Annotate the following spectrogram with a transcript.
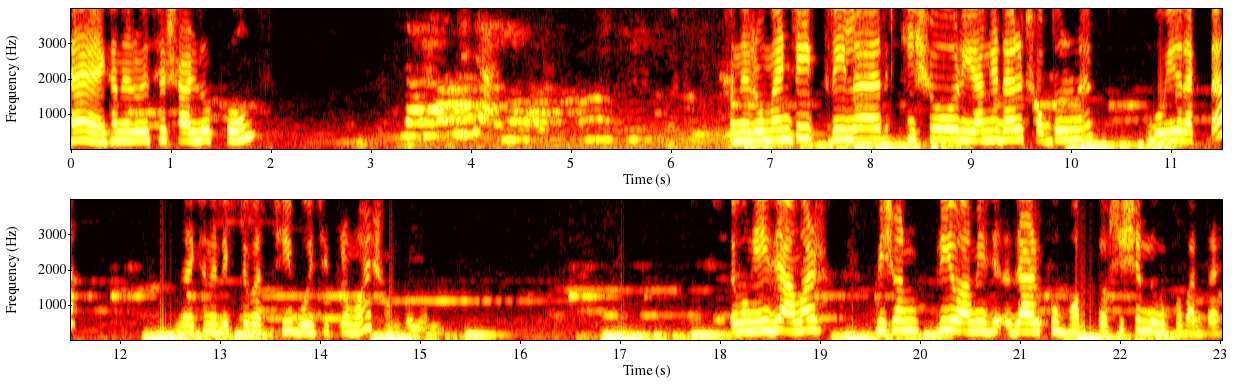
হ্যাঁ এখানে রয়েছে শার্লক হোমস। মানে রোমান্টিক থ্রিলার কিশোর ইয়াং এডাল্ট সব ধরনের বইয়ের একটা এখানে দেখতে পাচ্ছি, বৈচিত্র্যময় সংকলন। এবং এই যে আমার ভীষণ প্রিয়, আমি যার খুব ভক্ত শীর্ষেন্দু মুখোপাধ্যায়।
